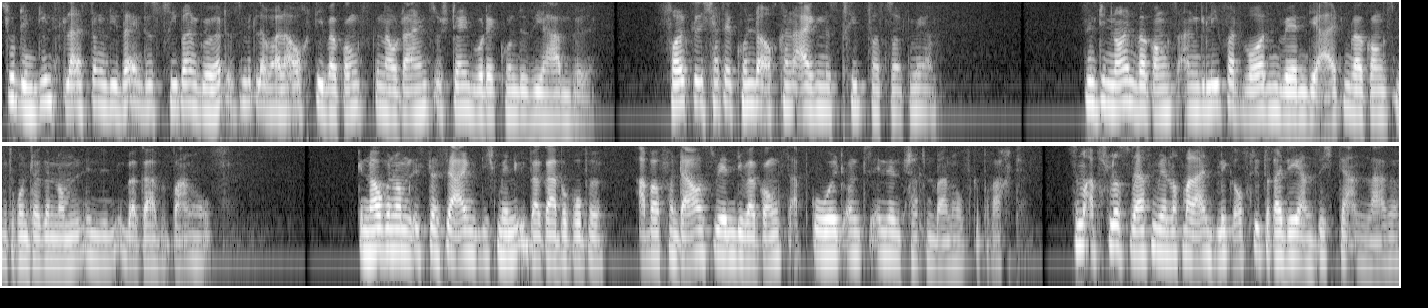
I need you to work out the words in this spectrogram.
Zu den Dienstleistungen dieser Industriebahn gehört es mittlerweile auch, die Waggons genau dahin zu stellen, wo der Kunde sie haben will. Folglich hat der Kunde auch kein eigenes Triebfahrzeug mehr. Sind die neuen Waggons angeliefert worden, werden die alten Waggons mit runtergenommen in den Übergabebahnhof. Genau genommen ist das ja eigentlich mehr eine Übergabegruppe aber von da aus werden die Waggons abgeholt und in den Schattenbahnhof gebracht. Zum Abschluss werfen wir nochmal einen Blick auf die 3D-Ansicht der Anlage.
